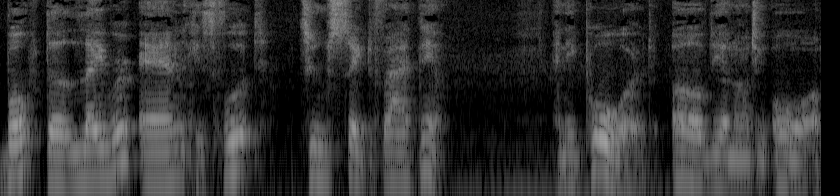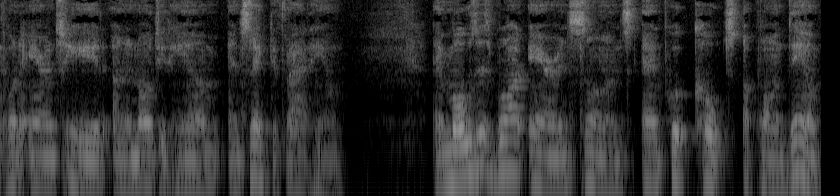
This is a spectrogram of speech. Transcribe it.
both the laver and his foot, to sanctify them. And he poured of the anointing oil upon Aaron's head and anointed him and sanctified him. And Moses brought Aaron's sons and put coats upon them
